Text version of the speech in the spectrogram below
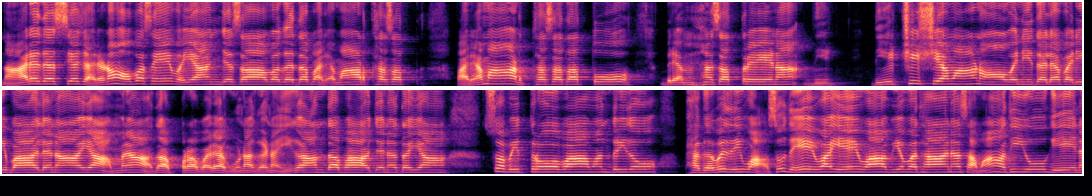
നാരദസ്യ ചരണോപസേവയാഞ്ജസാവഗത പരമാർത്ഥസത് പരമാർത്ഥസതത്വോ ബ്രഹ്മസത്രേണ ദീക്ഷിഷ്യമാണോ വനിതല പരിപാലനായ അമ്നാഥ പ്രവര ഗുണഗണൈകാന്തഭാജനതയാ മന്ത്രിതോ ഭഗവതി വാസുദേവ ഏവാവ്യവധാന സമാധിയോഗേന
